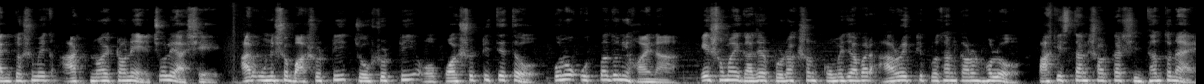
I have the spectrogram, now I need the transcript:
এক দশমিক আট নয় টনে চলে আসে। আর উনিশশো বাষট্টি, চৌষট্টি ও পঁয়ষট্টিতে তো কোনো উৎপাদনই হয় না। এ সময় গাজার প্রোডাকশন কমে যাবার আরও একটি প্রধান কারণ হলো, পাকিস্তান সরকার সিদ্ধান্ত নেয়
